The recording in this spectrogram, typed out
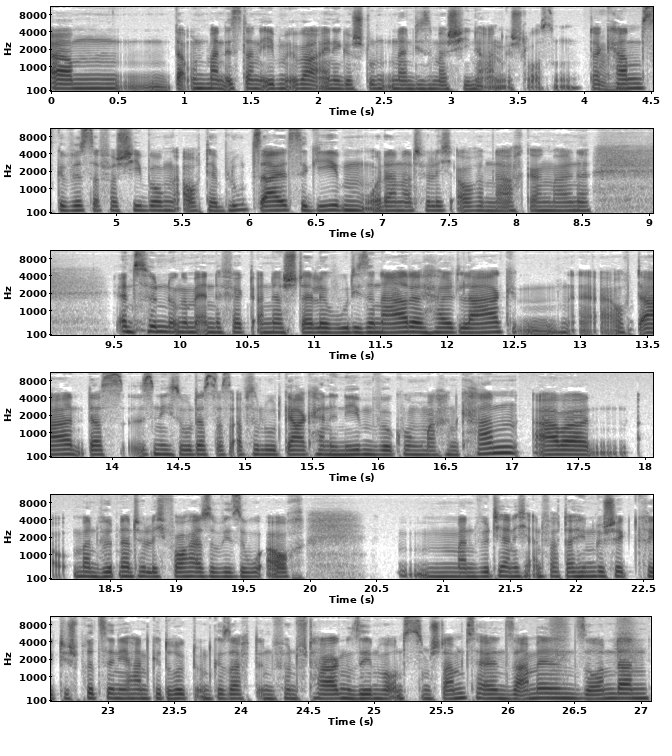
Ähm, da, und man ist dann eben über einige Stunden an diese Maschine angeschlossen. Da kann es gewisse Verschiebungen auch der Blutsalze geben oder natürlich auch im Nachgang mal eine Entzündung im Endeffekt an der Stelle, wo diese Nadel halt lag. Äh, auch da, das ist nicht so, dass das absolut gar keine Nebenwirkungen machen kann, aber man wird natürlich vorher sowieso auch man wird ja nicht einfach dahin geschickt, kriegt die Spritze in die Hand gedrückt und gesagt, in fünf Tagen sehen wir uns zum Stammzellen sammeln, sondern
